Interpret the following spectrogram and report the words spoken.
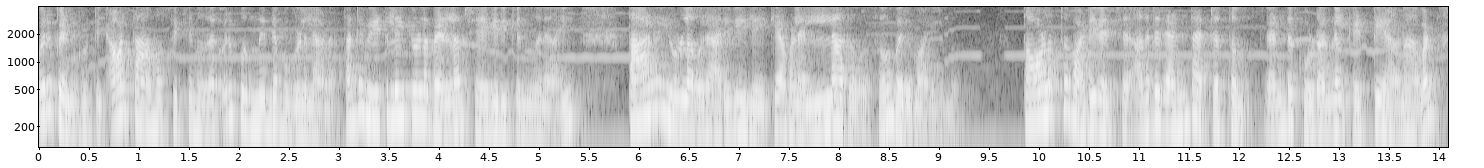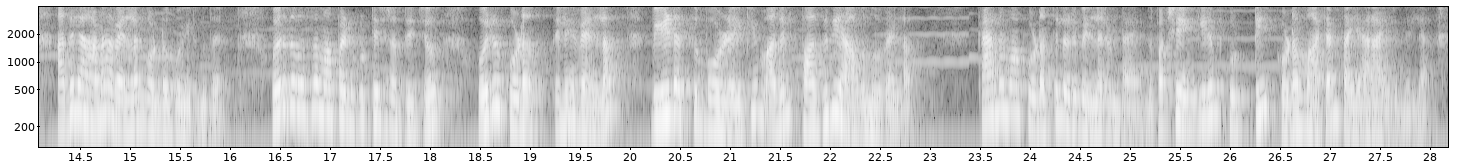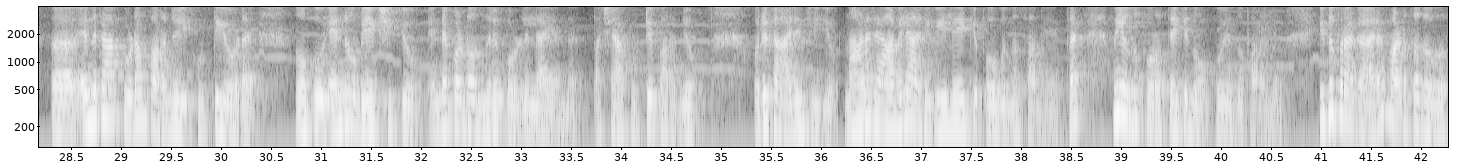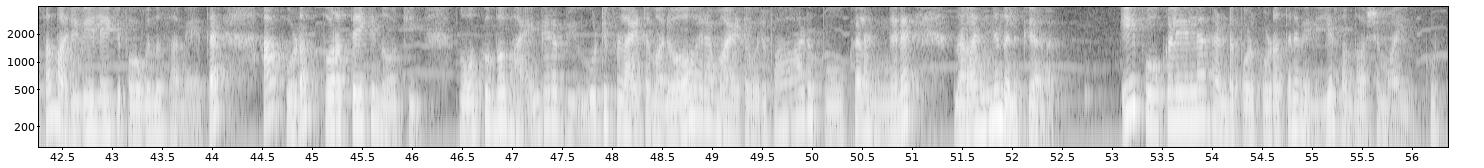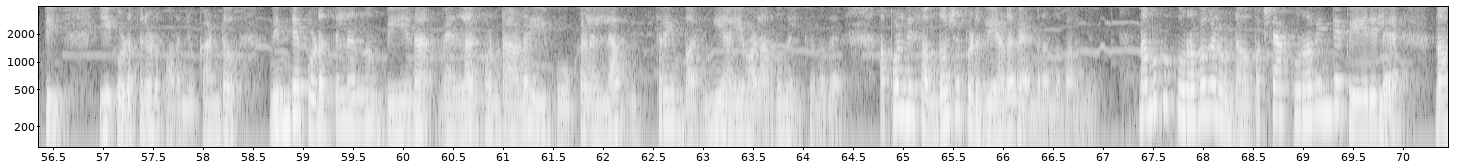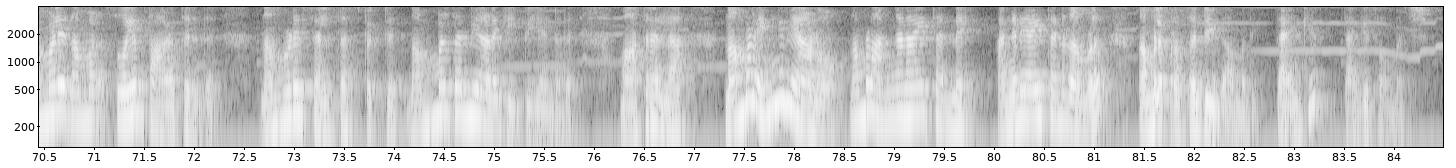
ഒരു പെൺകുട്ടി അവൾ താമസിക്കുന്നത് ഒരു കുന്നിന്റെ മുകളിലാണ്. തന്റെ വീട്ടിലേക്കുള്ള വെള്ളം ശേഖരിക്കുന്നതിനായി താഴെയുള്ള ഒരു അരുവിയിലേക്ക് അവൾ എല്ലാ ദിവസവും വരുമായിരുന്നു. തോളത്ത് വടിവെച്ച് അതിന്റെ രണ്ടറ്റത്തും രണ്ട് കുടങ്ങൾ കെട്ടിയാണ് അവൾ അതിലാണ് വെള്ളം കൊണ്ടുപോയിരുന്നത്. ഒരു ദിവസം ആ പെൺകുട്ടി ശ്രദ്ധിച്ചു ഒരു കുടത്തിലെ വെള്ളം വീടെത്തുമ്പോഴേക്കും അതിൽ പകുതിയാവുന്നു വെള്ളം. കാരണം ആ കുടത്തിൽ ഒരു വിള്ളലുണ്ടായിരുന്നു. പക്ഷെ എങ്കിലും കുട്ടി കുടം മാറ്റാൻ തയ്യാറായിരുന്നില്ല. എന്നിട്ട് ആ കുടം പറഞ്ഞു ഈ കുട്ടിയോട് നോക്കൂ എന്നെ ഉപേക്ഷിക്കൂ എന്നെ കൊണ്ട് ഒന്നിനും കൊള്ളില്ല എന്ന്. പക്ഷെ ആ കുട്ടി പറഞ്ഞു ഒരു കാര്യം ചെയ്യൂ. നാളെ രാവിലെ അരുവിയിലേക്ക് പോകുന്ന സമയത്ത് നീ ഒന്ന് പുറത്തേക്ക് നോക്കൂ എന്ന് പറഞ്ഞു. ഇതുപ്രകാരം അടുത്ത ദിവസം അരുവിയിലേക്ക് പോകുന്ന സമയത്ത് ആ കുടം പുറത്തേക്ക് നോക്കി. നോക്കുമ്പോൾ ഭയങ്കര ബ്യൂട്ടിഫുൾ ആയിട്ട് മനോഹരമായിട്ട് ഒരുപാട് പൂക്കൾ എങ്ങനെ നിറഞ്ഞു നിൽക്കുകയാണ്. ഈ പൂക്കളെയെല്ലാം കണ്ടപ്പോൾ കുടത്തിന് വലിയ സന്തോഷമായി. കുട്ടി ഈ കുടത്തിനോട് പറഞ്ഞു കണ്ടോ നിന്റെ കുടത്തിൽ നിന്നും വീണ വെള്ളം കൊണ്ടാണ് ഈ പൂക്കളെല്ലാം ഇത്രയും ഭംഗിയായി വളർന്നു നിൽക്കുന്നത്. അപ്പോൾ നീ സന്തോഷപ്പെടുകയാണ് വേണ്ടതെന്ന് പറഞ്ഞു. നമുക്ക് കുറവുകൾ ഉണ്ടാവും പക്ഷെ ആ കുറവിന്റെ പേരിൽ നമ്മളെ നമ്മൾ സ്വയം താഴ്ത്തരുത്. നമ്മുടെ സെൽഫ് റെസ്പെക്റ്റ് നമ്മൾ തന്നെയാണ് കീപ്പ് ചെയ്യേണ്ടത്. മാത്രമല്ല നമ്മൾ എങ്ങനെയാണോ നമ്മൾ അങ്ങനായി തന്നെ അങ്ങനെയായി തന്നെ നമ്മൾ നമ്മളെ പ്രസന്റ് ചെയ്താൽ മതി. Thank you thank you so much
